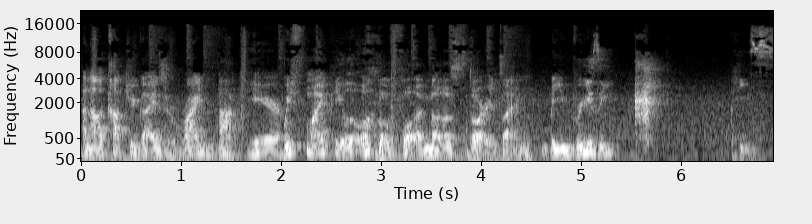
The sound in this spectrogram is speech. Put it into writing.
And I'll catch you guys right back here with my pillow for another story time. Be breezy. Peace.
